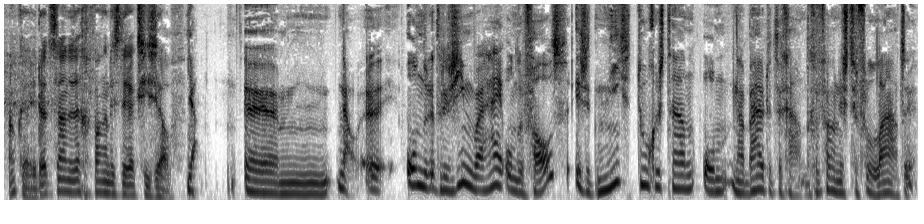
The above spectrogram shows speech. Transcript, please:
Oké, okay, dat is aan de gevangenisdirectie zelf? Ja. Um, nou, uh, onder het regime waar hij onder valt... is het niet toegestaan om naar buiten te gaan, de gevangenis te verlaten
